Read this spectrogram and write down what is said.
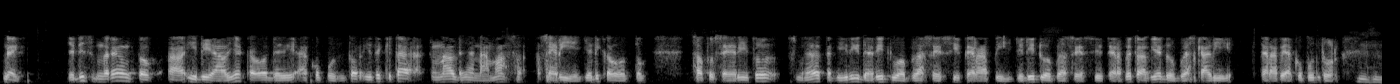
Baik. Jadi sebenarnya untuk uh, idealnya kalau dari akupuntur itu kita kenal dengan nama seri. Jadi kalau untuk satu seri itu sebenarnya terdiri dari 12 sesi terapi. Jadi 12 sesi terapi itu artinya 12 kali terapi akupuntur. Mm-hmm.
